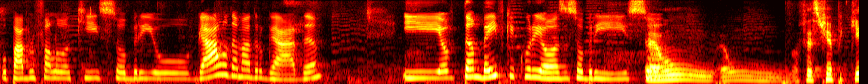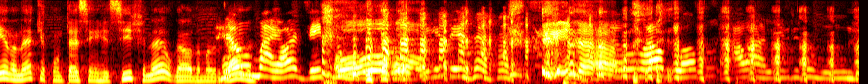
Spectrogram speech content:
o Pablo falou aqui sobre o Galo da Madrugada. E eu também fiquei curiosa sobre isso. É, um, é um- uma festinha pequena, né? Que acontece em Recife, né? O Galo da É Madrugada. o maior evento do Oh! mundo. Tem Não. É o maior bloco ao ar livre do mundo.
